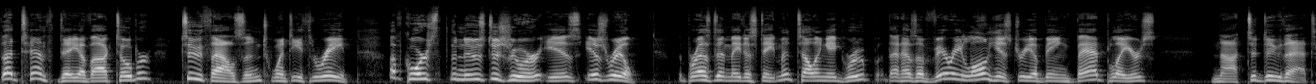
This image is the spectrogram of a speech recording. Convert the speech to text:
the 10th day of October, 2023. Of course, the news du jour is Israel. The president made a statement telling a group that has a very long history of being bad players not to do that.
